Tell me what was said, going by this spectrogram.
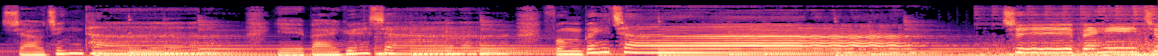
小径塔，夜白月下，奉杯茶，持杯酒。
